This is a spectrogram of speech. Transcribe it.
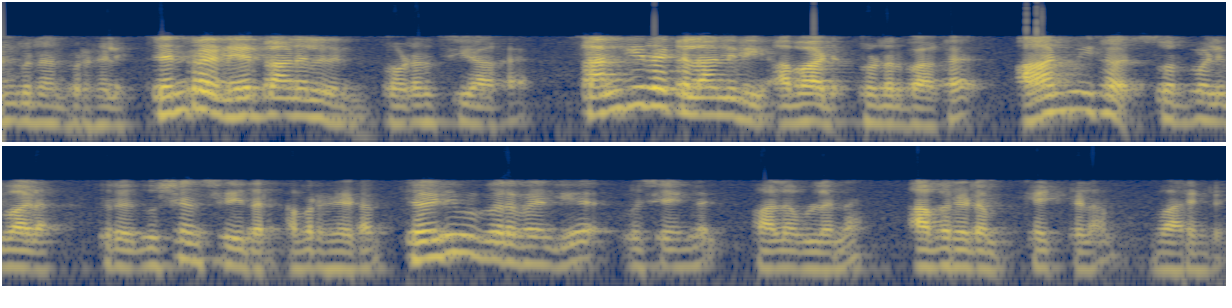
அன்பு நண்பர்களே சென்ற நேர்காணலின் தொடர்ச்சியாக சங்கீத கலாநிதி அவார்டு தொடர்பாக ஆன்மீக சொற்பொழிவாளர் திரு துஷ்யந்த் ஸ்ரீதர் அவர்களிடம் தெளிவு பெற வேண்டிய விஷயங்கள் பல உள்ளன. அவரிடம் கேட்கலாம். வாருங்கள்.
